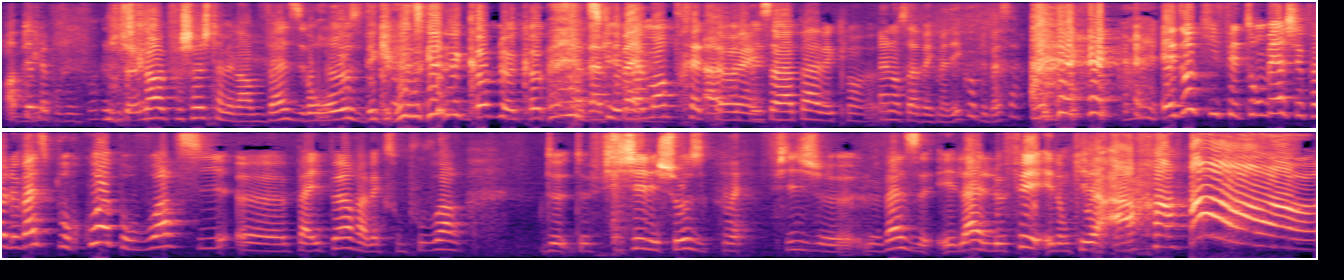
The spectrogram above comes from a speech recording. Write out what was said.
Oh, peut-être la prochaine fois. Non, je- non, la prochaine fois, je t'amène un vase rose dégueulasse comme le comme parce va qu'il est vraiment très très Ah moche, ouais. mais ça va pas avec Ah non, ça va pas avec ma déco, fais pas ça. Et donc il fait tomber à chaque fois le vase. Pourquoi? Pour voir si euh, Piper, avec son pouvoir de, de figer les choses, Ouais. Fige euh, le vase. Et là, elle le fait. Et donc il a ah ah ah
